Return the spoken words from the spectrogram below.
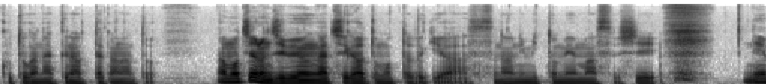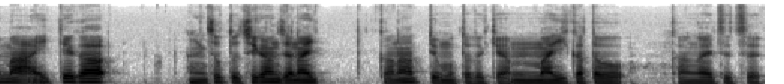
ことがなくなったかなと。まあ、もちろん自分が違うと思った時は素直に認めますしでまあ相手が、うん、ちょっと違うんじゃないかなって思った時は、うん、まあ言い方を考えつつ、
